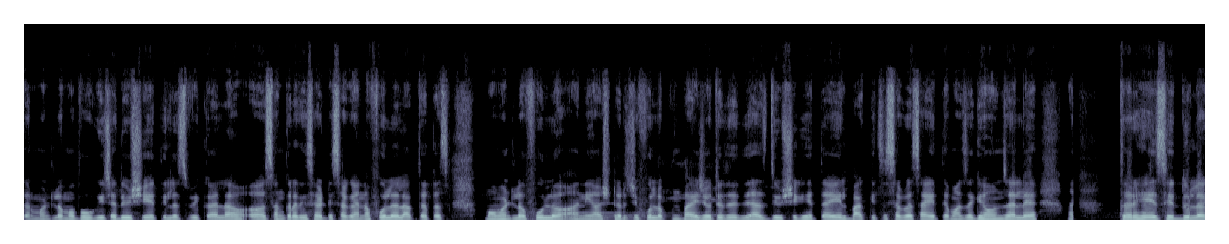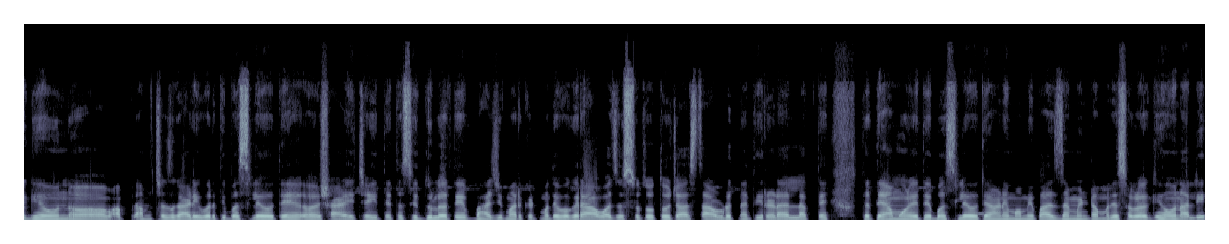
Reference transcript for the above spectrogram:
तर म्हटलं मग भोगीच्या दिवशी येतीलच विकायला. संक्रांतीसाठी सगळ्यांना फुलं लागतातच. मग म्हटलं फुलं आणि अष्टरची फुलं पण पाहिजे होती तर त्याच दिवशी घेता येईल. बाकीचं सगळं साहित्य माझं घेऊन झालंय. तर हे सिद्धूला घेऊन आमच्याच गाडीवरती बसले होते शाळेच्या इथे. तर सिद्धूला ते भाजी मार्केटमध्ये वगैरे आवाज असतो तो तो जास्त आवडत नाही ती रडायला लागते. तर त्यामुळे ते बसले होते आणि मग मी पाच दहा मिनिटांमध्ये सगळं घेऊन आली.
